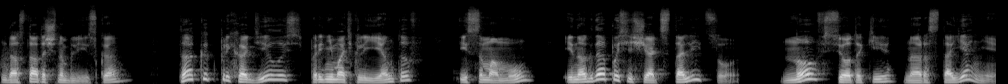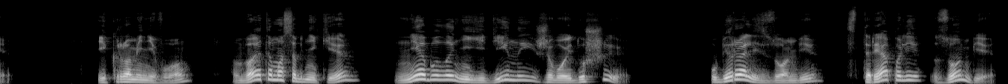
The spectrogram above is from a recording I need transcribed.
Достаточно близко, так как приходилось принимать клиентов и самому иногда посещать столицу, но все-таки на расстоянии. И кроме него, в этом особняке не было ни единой живой души. Убирались зомби, стряпали зомби,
